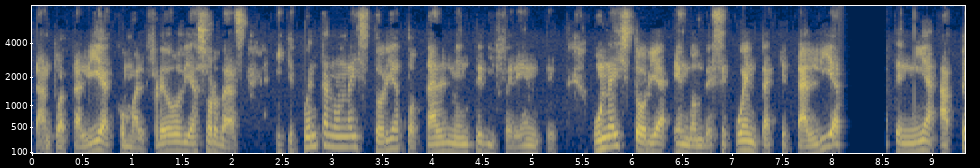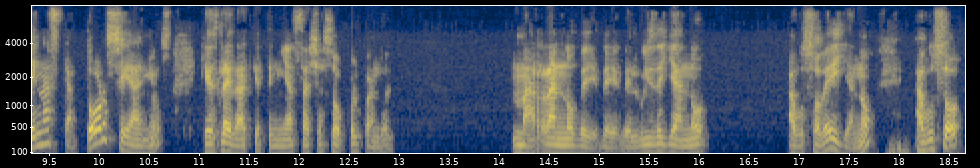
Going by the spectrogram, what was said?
tanto a Talía como a Alfredo Díaz Ordaz y que cuentan una historia totalmente diferente. Una historia en donde se cuenta que Talía tenía apenas 14 años, que es la edad que tenía Sasha Sokol cuando marrano de, Luis de Llano abusó de ella, ¿no? Abusó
